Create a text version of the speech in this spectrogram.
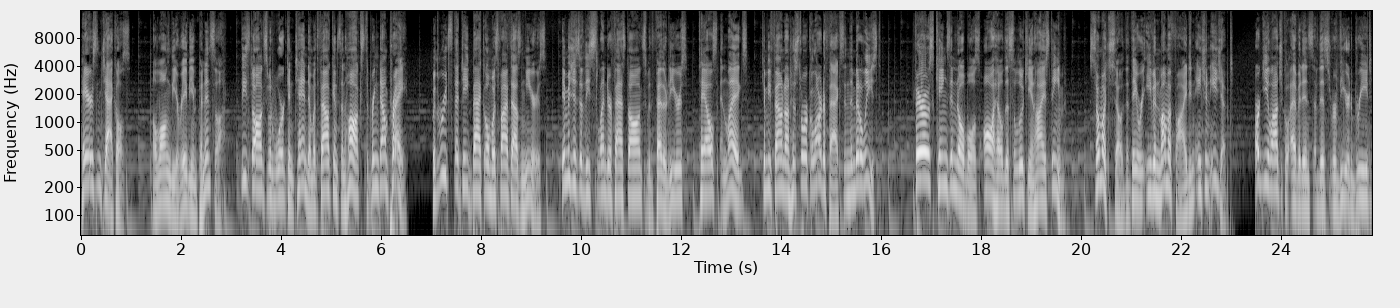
hares, and jackals. Along the Arabian Peninsula, these dogs would work in tandem with falcons and hawks to bring down prey, with roots that date back almost 5,000 years, images of these slender, fast dogs with feathered ears, tails, and legs can be found on historical artifacts in the Middle East. Pharaohs, kings, and nobles all held the Saluki in high esteem, so much so that they were even mummified in ancient Egypt. Archaeological evidence of this revered breed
